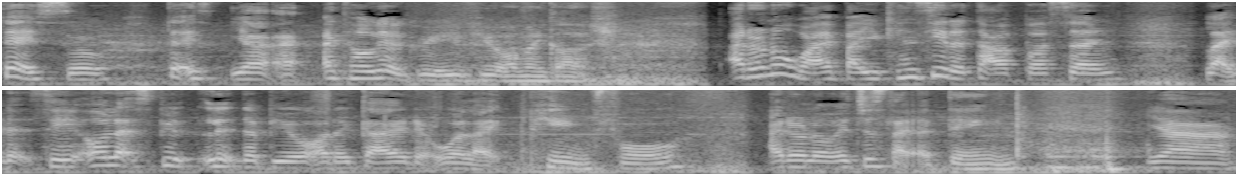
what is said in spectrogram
That is so. That is yeah. I, I totally agree with you. Oh my gosh. I don't know why, but you can see the type of person like that say, "Oh, let's split the bill," or the guy that were like pay in full. I don't know. It's just like a thing. Yeah.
